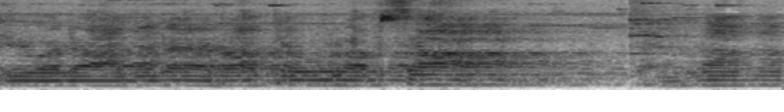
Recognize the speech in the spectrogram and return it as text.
เทวดาจะได้รับรู้รับทราบนะครับ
